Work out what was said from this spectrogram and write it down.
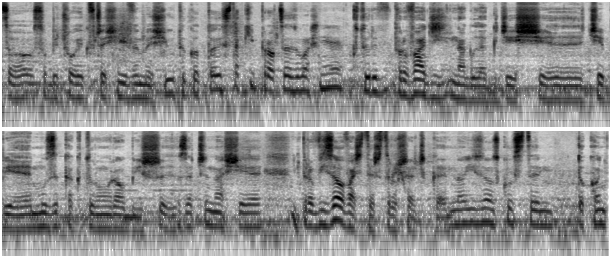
co sobie człowiek wcześniej wymyślił, tylko to jest taki proces właśnie, który prowadzi nagle gdzieś ciebie, muzyka, którą robisz, zaczyna się improwizować też troszeczkę. No i w związku z tym do końca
